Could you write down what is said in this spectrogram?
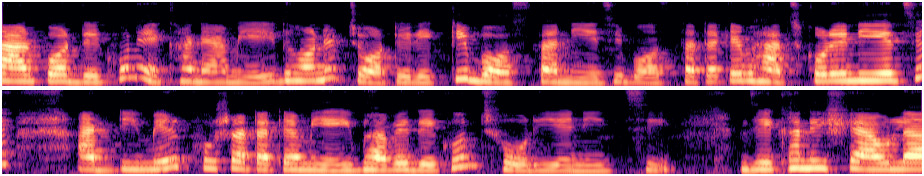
তারপর দেখুন এখানে আমি এই ধরনের চটের একটি বস্তা নিয়েছি। বস্তাটাকে ভাঁজ করে নিয়েছি আর ডিমের খোসাটাকে আমি এইভাবে দেখুন ছড়িয়ে নিচ্ছি। যেখানে শ্যাওলা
